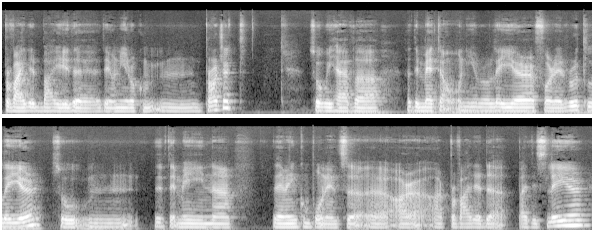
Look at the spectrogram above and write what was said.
provided by the, the Oniro um, project. So we have uh, the meta Oniro layer for a root layer. So um, the, the, main uh, the main components uh, are are provided by this layer.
